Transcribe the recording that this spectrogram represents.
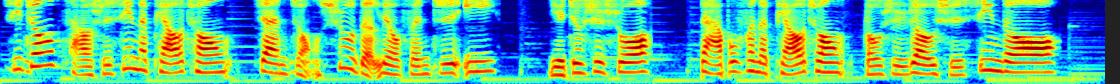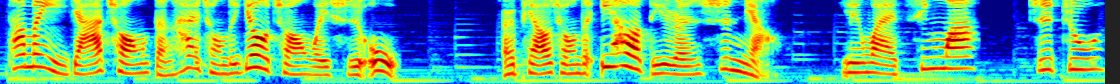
其中草食性的瓢虫占总数的六分之一。也就是说，大部分的瓢虫都是肉食性的哦。它们以蚜虫等害虫的幼虫为食物，而瓢虫的一号敌人是鸟。另外，青蛙、蜘蛛、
